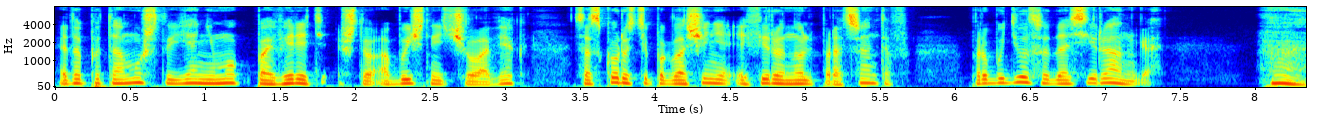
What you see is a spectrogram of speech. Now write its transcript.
Это потому, что я не мог поверить, что обычный человек со скоростью поглощения эфира 0% пробудился до Сиранга. Хм,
